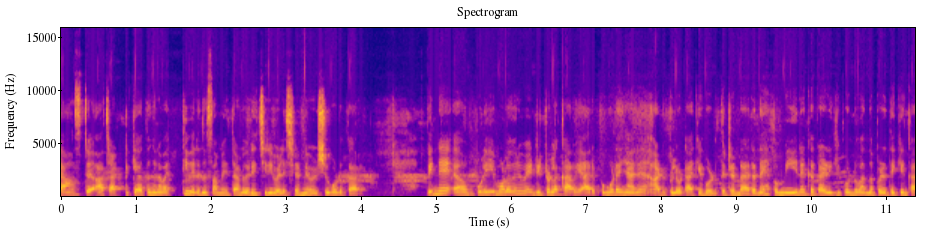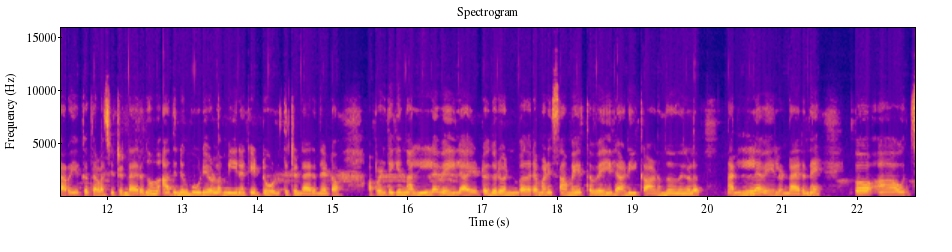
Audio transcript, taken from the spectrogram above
ലാസ്റ്റ് ആ ചട്ടിക്കകത്ത് ഇങ്ങനെ വറ്റി വരുന്ന സമയത്താണ് ഒരു ഇച്ചിരി വെളിച്ചെണ്ണ ഒഴിച്ച് കൊടുക്കാറ്. പിന്നെ പുളിമുളകിന് വേണ്ടിയിട്ടുള്ള കറി അരപ്പും കൂടെ ഞാൻ അടുപ്പിലോട്ടാക്കി കൊടുത്തിട്ടുണ്ടായിരുന്നേ. അപ്പം മീനൊക്കെ കഴുകിക്കൊണ്ട് വന്നപ്പോഴത്തേക്കും കറിയൊക്കെ തിളച്ചിട്ടുണ്ടായിരുന്നു. അതിനും കൂടിയുള്ള മീനൊക്കെ ഇട്ട് കൊടുത്തിട്ടുണ്ടായിരുന്നു കേട്ടോ. അപ്പോഴത്തേക്കും നല്ല വെയിലായിട്ടോ. ഇതൊരു ഒൻപതര മണി സമയത്തെ വെയിലാണ് ഈ കാണുന്നത് നിങ്ങൾ നല്ല വെയിലുണ്ടായിരുന്നേ. ഇപ്പോൾ ഉച്ച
